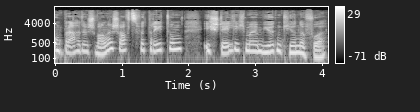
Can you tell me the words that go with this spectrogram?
und brauche eine Schwangerschaftsvertretung. Ich stelle dich mal Jürgen Kirner vor.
